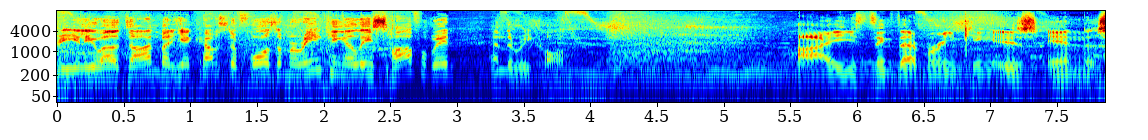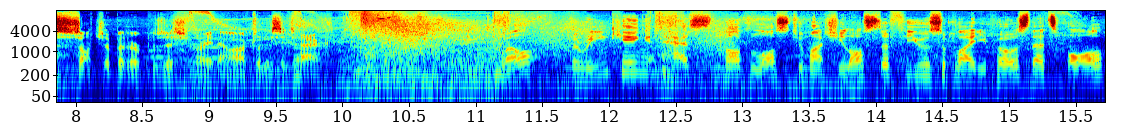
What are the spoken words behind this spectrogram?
Really well done, but here comes the force of Marine King, at least half of it, and the recall. I think that Marine King is in such a better position right now after this attack. Well, Marine King has not lost too much. He lost a few supply depots, that's all.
